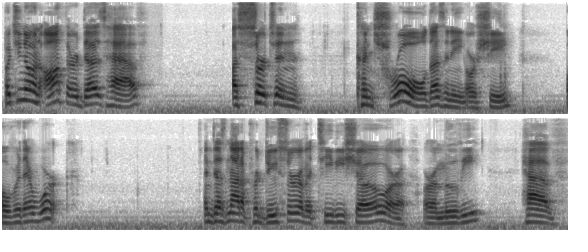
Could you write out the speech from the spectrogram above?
But you know, an author does have a certain control, doesn't he or she, over their work. And does not a producer of a TV show or a, or a movie have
